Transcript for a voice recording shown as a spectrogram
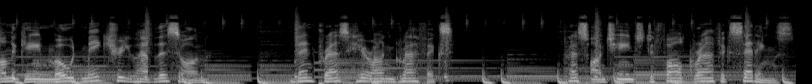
On the game mode make sure you have this on. Then press here on graphics. Press on change default graphics settings.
